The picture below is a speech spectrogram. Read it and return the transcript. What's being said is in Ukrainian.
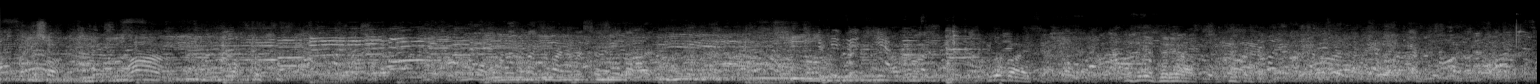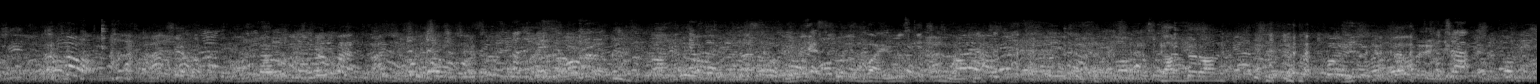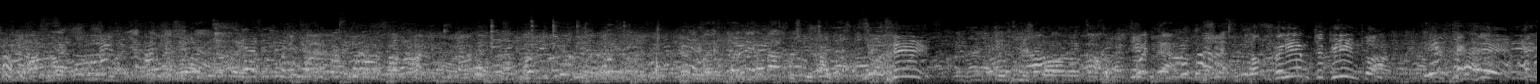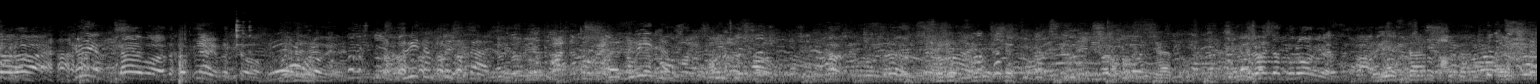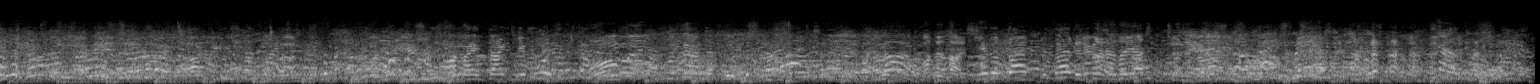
Ти? А. Давай, давай. Улыбайся. Ну, Як до ранку. Клим чи Клінтон? Клим, давай. Клим, дай вот, Клим, ну Щастя, здоров'я. Є старості там. Вона і так не буде. Ходи далі. Їду так, так. Ти мене даєш, нічого не береш.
